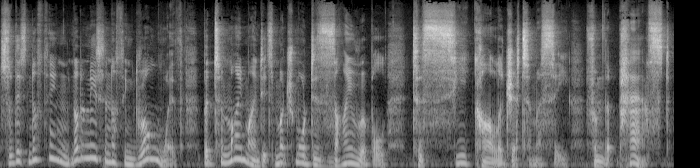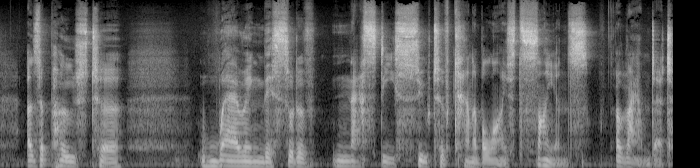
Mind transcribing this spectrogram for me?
So there's nothing, not only is there nothing wrong with, but to my mind, it's much more desirable to seek our legitimacy from the past as opposed to wearing this sort of nasty suit of cannibalized science around it.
